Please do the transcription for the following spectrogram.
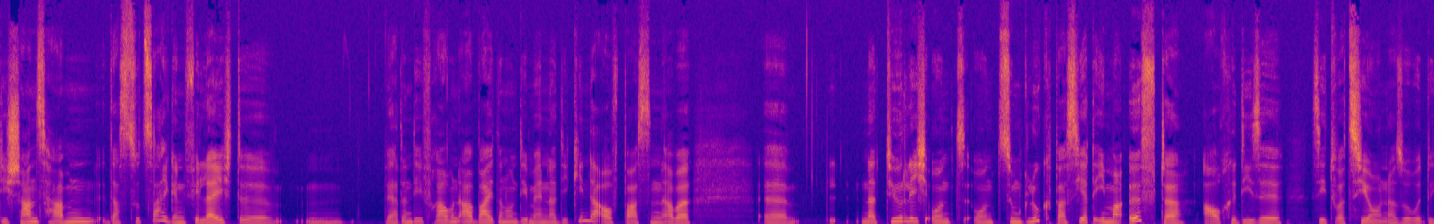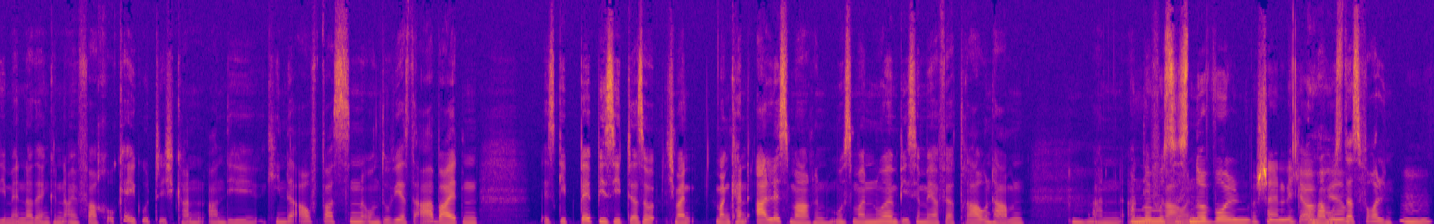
die Chance haben, das zu zeigen. Vielleicht äh, werden die Frauen arbeiten und die Männer die Kinder aufpassen. Aber äh, natürlich und, und zum Glück passiert immer öfter auch diese Situation. Also die Männer denken einfach, okay, gut, ich kann an die Kinder aufpassen und du wirst arbeiten. Es gibt Babysitter, also ich meine, man kann alles machen, muss man nur ein bisschen mehr Vertrauen haben. Mhm. An, an und man muss es nur wollen, wahrscheinlich auch. Und man ja. muss das wollen. Mhm.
